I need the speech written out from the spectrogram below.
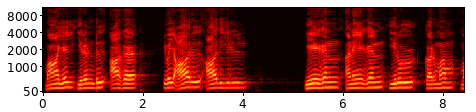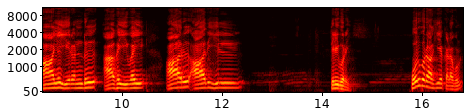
மாயை இரண்டு ஆக இவை ஆறு ஆதியில். ஏகன் அநேகன் இருள் கர்மம் மாய இரண்டு ஆக இவை ஆறு ஆதியில். தெளிவுரை. ஒருவராகிய கடவுள்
